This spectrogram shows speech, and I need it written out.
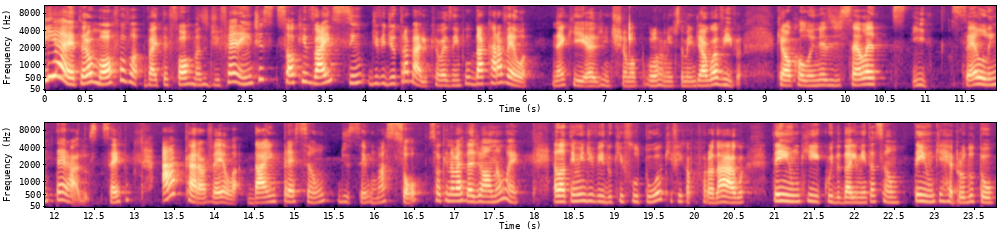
E a heteromorfa vai ter formas diferentes, só que vai sim dividir o trabalho, que é o exemplo da caravela, né? Que a gente chama popularmente também de água viva, que é uma colônia de células e celenterados, certo? A caravela dá a impressão de ser uma só, só que na verdade ela não é. Ela tem um indivíduo que flutua, que fica para fora da água, tem um que cuida da alimentação, tem um que é reprodutor,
